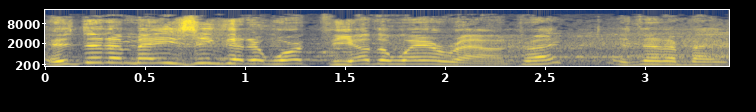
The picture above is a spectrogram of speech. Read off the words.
Isn't it amazing that it worked the other way around, right? Isn't it amazing?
